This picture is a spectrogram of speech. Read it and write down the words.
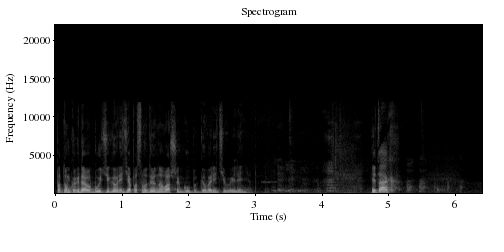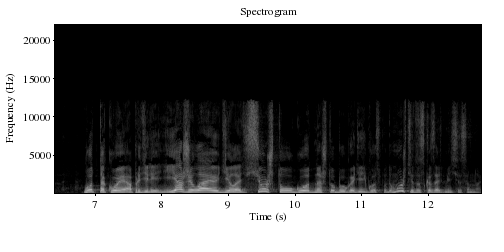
Потом, когда вы будете говорить, я посмотрю на ваши губы, говорите вы или нет. Итак, вот такое определение. Я желаю делать все, что угодно, чтобы угодить Господу. Можете это сказать вместе со мной?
